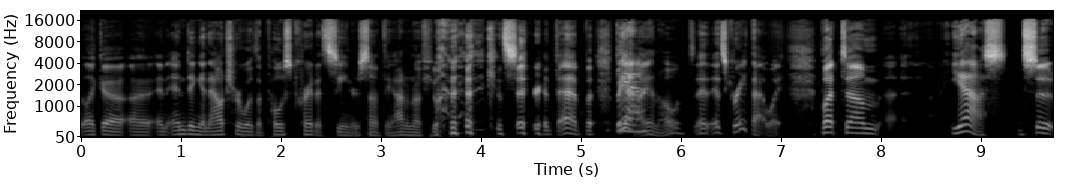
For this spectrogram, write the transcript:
like a, a an ending and outro with a post credit scene or something. I don't know if you want to consider it that, but but yeah, Yeah. you know, it's, it's great that way. But um yes. So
